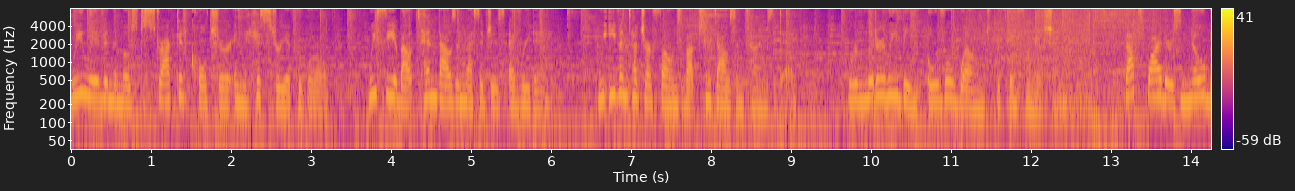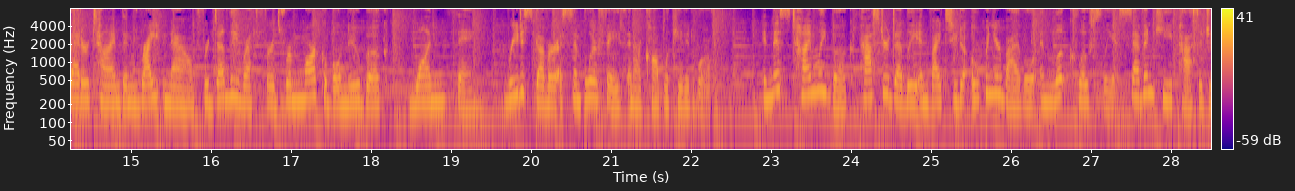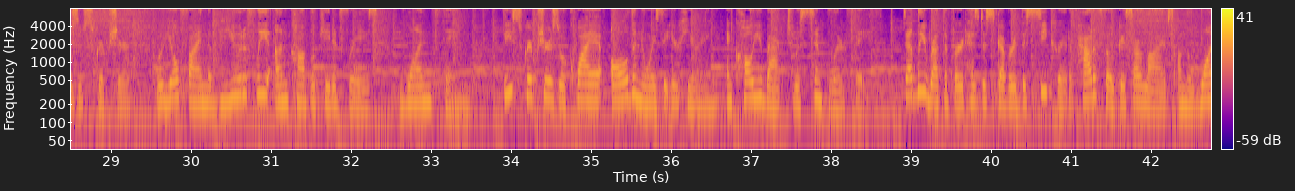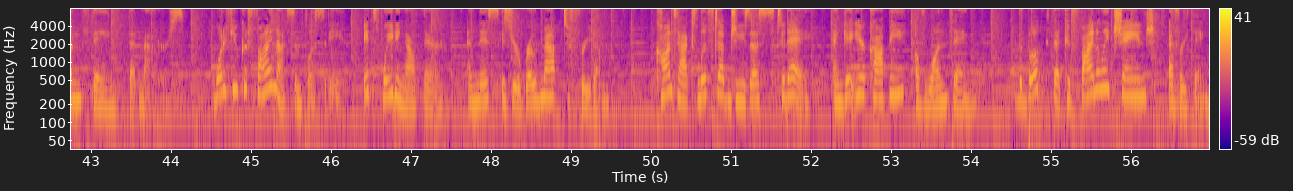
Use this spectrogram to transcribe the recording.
We live in the most distracted culture in the history of the world. We see about 10,000 messages every day we even touch our phones about 2,000 times a day. We're literally being overwhelmed with information. That's why there's no better time than right now for Dudley Rutherford's remarkable new book, One Thing Rediscover a Simpler Faith in Our Complicated World. In this timely book, Pastor Dudley invites you to open your Bible and look closely at seven key passages of Scripture where you'll find the beautifully uncomplicated phrase, one thing. These scriptures will quiet all the noise that you're hearing and call you back to a simpler faith. Dudley Rutherford has discovered the secret of how to focus our lives on the one thing that matters. What if you could find that simplicity? It's waiting out there, and this is your roadmap to freedom. Contact Lift Up Jesus today and get your copy of One Thing, the book that could finally change everything.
